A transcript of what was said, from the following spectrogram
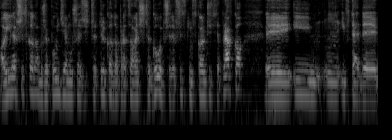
O ile wszystko dobrze pójdzie, muszę jeszcze tylko dopracować szczegóły, przede wszystkim skończyć tę prawko yy, i, yy, i wtedy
